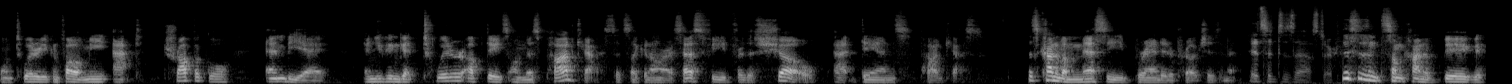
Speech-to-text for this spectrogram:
on Twitter. You can follow me at Tropical MBA. And you can get Twitter updates on this podcast. It's like an RSS feed for this show at Dan's podcast. That's kind of a messy branded approach, isn't it? It's a disaster. This isn't some kind of big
